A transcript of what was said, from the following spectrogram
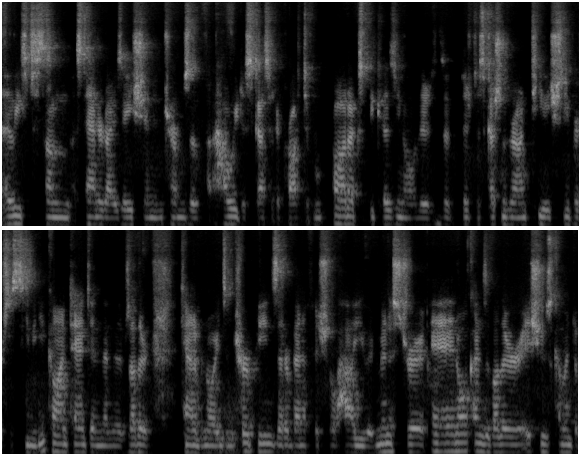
at least some standardization in terms of how we discuss it across different products. Because you know, there's there's discussions around THC versus CBD content, and then there's other cannabinoids and terpenes that are beneficial, how you administer it, and all kinds of other issues come into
